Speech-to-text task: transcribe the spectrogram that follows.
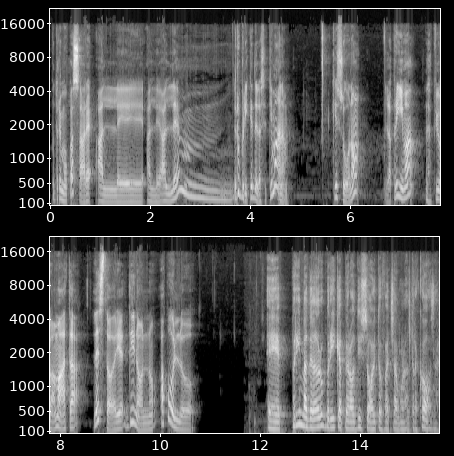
potremo passare alle, alle, alle mm, rubriche della settimana, che sono la prima, la più amata, le storie di nonno Apollo. E prima della rubrica però di solito facciamo un'altra cosa.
